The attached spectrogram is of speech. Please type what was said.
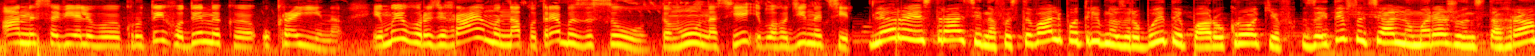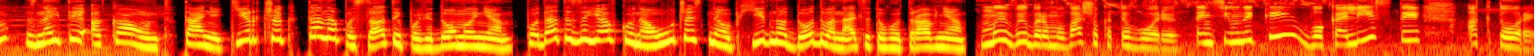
Анни Савєлєвої. Крутий годинник Україна. І ми його розіграємо на потреби ЗСУ. Тому у нас є і благодійна ціль. Для реєстрації на фестиваль потрібно зробити пару кроків: зайти в соціальну мережу Інстаграм, знайти акаунт Таня Кірчик та написати повідомлення. Подати заявку на участь необхідно до 12 травня. Ми виберемо вашу категорію: танцівники, вокалісти, актори.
